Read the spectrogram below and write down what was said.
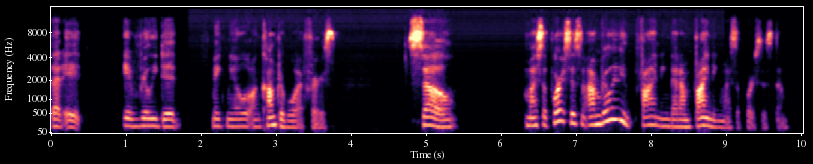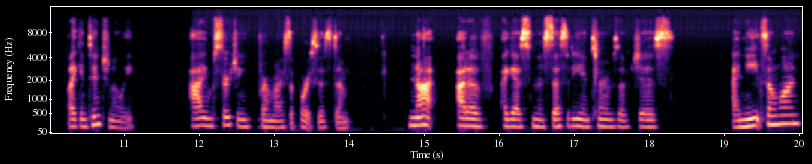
that it it really did make me a little uncomfortable at first. So, my support system, I'm really finding that I'm finding my support system, like intentionally. I'm searching for my support system, not out of, I guess, necessity in terms of just I need someone,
